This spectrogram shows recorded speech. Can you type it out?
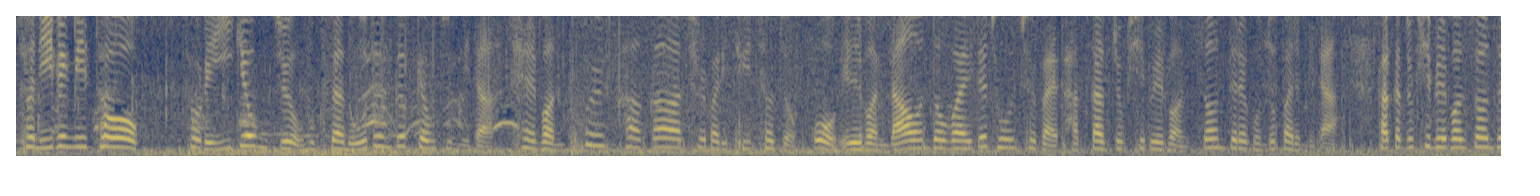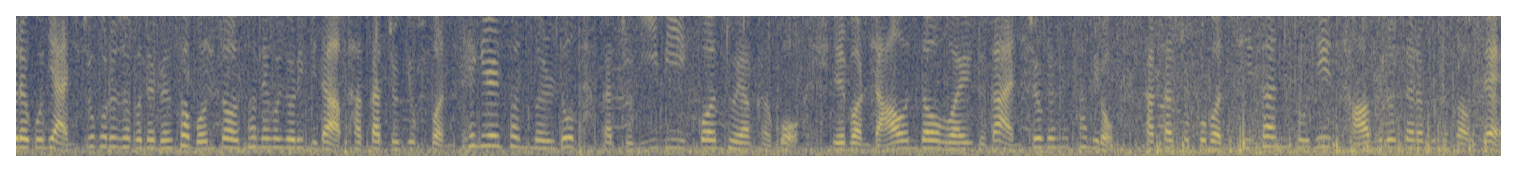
1200m 서울의 이경주 국산 5등급 경주입니다. 7번 폴카가 출발이 뒤쳐졌고 1번 라운더 와일드 좋은 출발 바깥쪽 11번 썬드래곤도 빠릅니다. 바깥쪽 11번 썬드래곤이 안쪽으로 접어들면서 먼저 선행을 노립니다. 바깥쪽 6번 생일 선물도 바깥쪽 2위권 도약하고 1번 라운더 와일드가 안쪽에서 3위로 바깥쪽 9번 지산군이 4위로 따라붙는 가운데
